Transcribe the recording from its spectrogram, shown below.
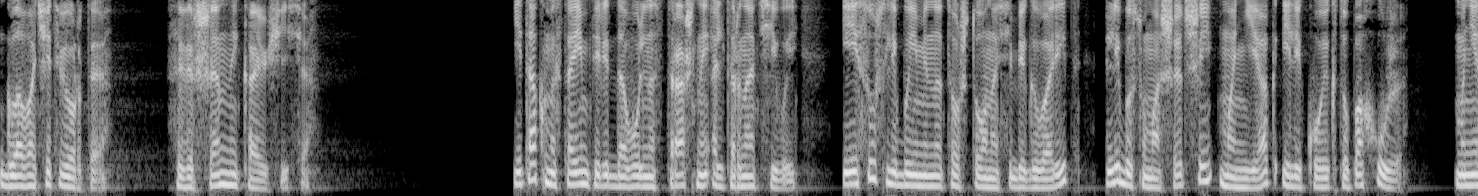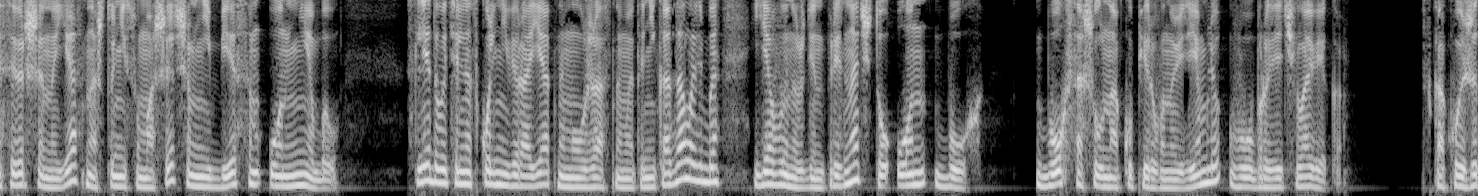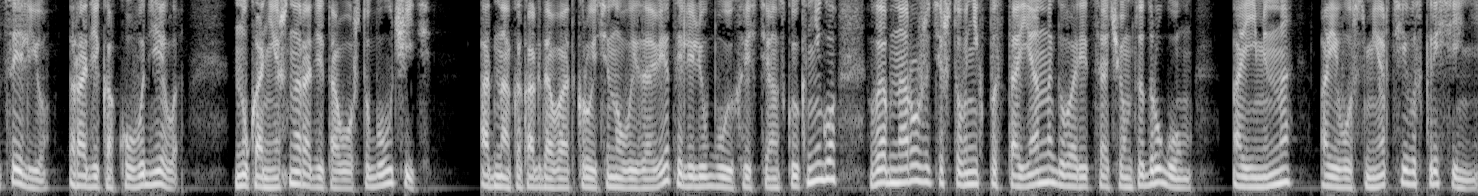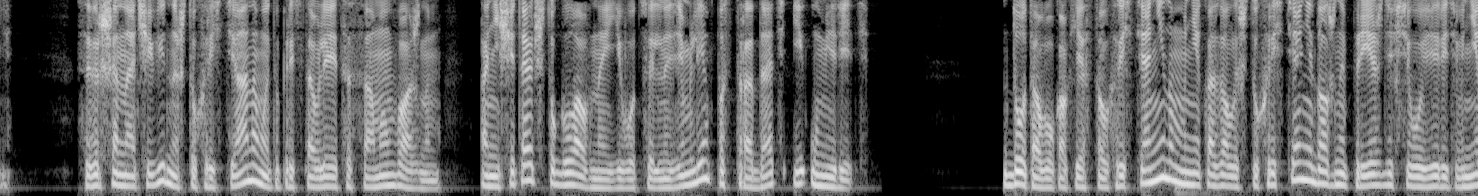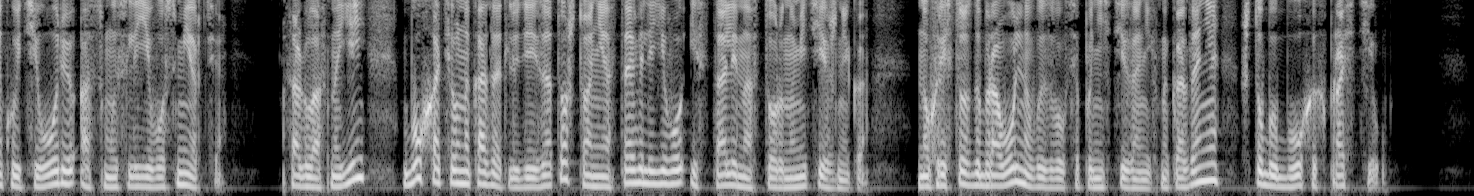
Глава 4. Совершенный кающийся. Итак, мы стоим перед довольно страшной альтернативой. Иисус либо именно то, что Он о себе говорит, либо сумасшедший, маньяк или кое-кто похуже. Мне совершенно ясно, что ни сумасшедшим, ни бесом Он не был. Следовательно, сколь невероятным и ужасным это ни казалось бы, я вынужден признать, что Он – Бог. Бог сошел на оккупированную землю в образе человека. С какой же целью? Ради какого дела? Ну, конечно, ради того, чтобы учить. Однако, когда вы откроете Новый Завет или любую христианскую книгу, вы обнаружите, что в них постоянно говорится о чем-то другом, а именно о его смерти и воскресении. Совершенно очевидно, что христианам это представляется самым важным. Они считают, что главная его цель на земле – пострадать и умереть. До того, как я стал христианином, мне казалось, что христиане должны прежде всего верить в некую теорию о смысле его смерти. Согласно ей, Бог хотел наказать людей за то, что они оставили его и стали на сторону мятежника. Но Христос добровольно вызвался понести за них наказание, чтобы Бог их простил.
